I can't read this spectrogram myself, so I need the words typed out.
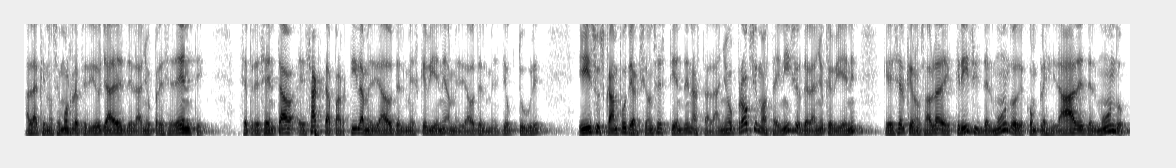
a la que nos hemos referido ya desde el año precedente se presenta exacta a partir a mediados del mes que viene, a mediados del mes de octubre, y sus campos de acción se extienden hasta el año próximo, hasta inicios del año que viene, que es el que nos habla de crisis del mundo, de complejidades del mundo,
